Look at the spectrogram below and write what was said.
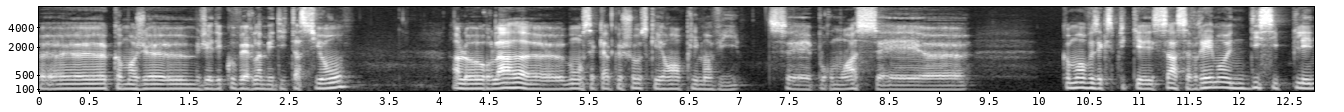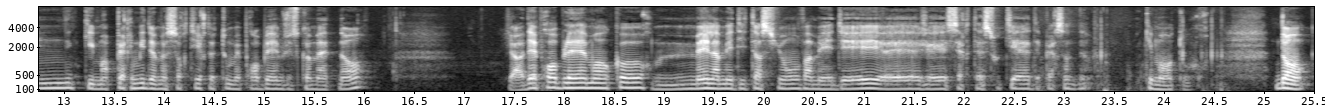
Euh, comment j'ai découvert la méditation. Alors là, euh, bon, c'est quelque chose qui a rempli ma vie. C'est pour moi, c'est comment vous expliquer ça? C'est vraiment une discipline qui m'a permis de me sortir de tous mes problèmes jusqu'à maintenant. Il y a des problèmes encore, mais la méditation va m'aider. J'ai certains soutiens des personnes qui m'entourent. Donc,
